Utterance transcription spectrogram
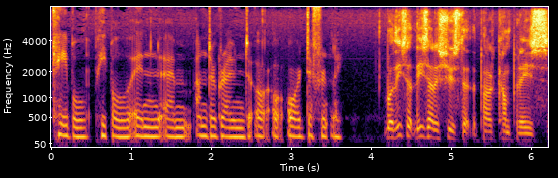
cable people in um, underground or, or, or differently? Well, these are these are issues that the power companies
